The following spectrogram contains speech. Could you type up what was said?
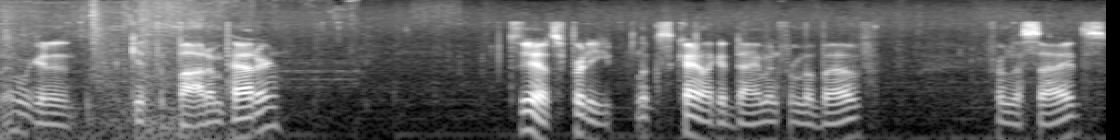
Then we're going to get the bottom pattern. So yeah, it's pretty, looks kind of like a diamond from above, from the sides.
